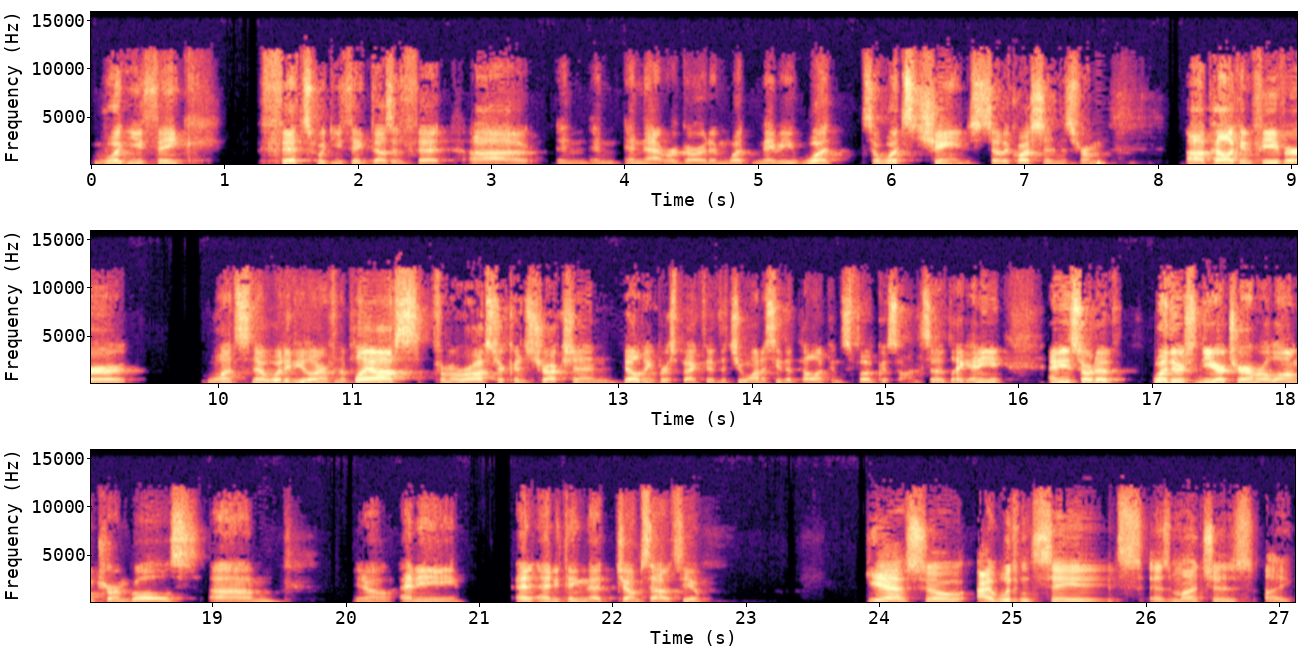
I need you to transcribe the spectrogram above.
what you think fits, what you think doesn't fit uh, in, in in that regard, and what maybe what so what's changed. So the question is from uh, Pelican Fever wants to know what have you learned from the playoffs from a roster construction building perspective that you want to see the Pelicans focus on. So like any any sort of whether it's near term or long term goals, um, you know, any anything that jumps out to you. Yeah, so I wouldn't say it's as much as like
